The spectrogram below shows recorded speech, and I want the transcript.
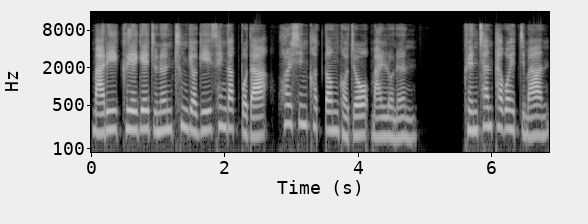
말이 그에게 주는 충격이 생각보다 훨씬 컸던 거죠. 말로는 괜찮다고 했지만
